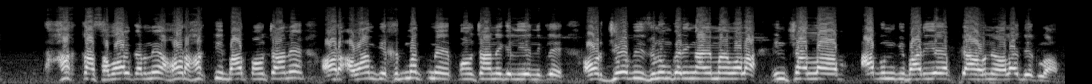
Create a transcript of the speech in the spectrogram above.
हक का सवाल करने और हक की बात पहुँचाने और आवाम की खिदमत में पहुँचाने के लिए निकले। और जो भी जुल्म करेंगे एम वाला इनशाला अब उनकी बारी है, अब क्या होने वाला है, देख लो आप।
